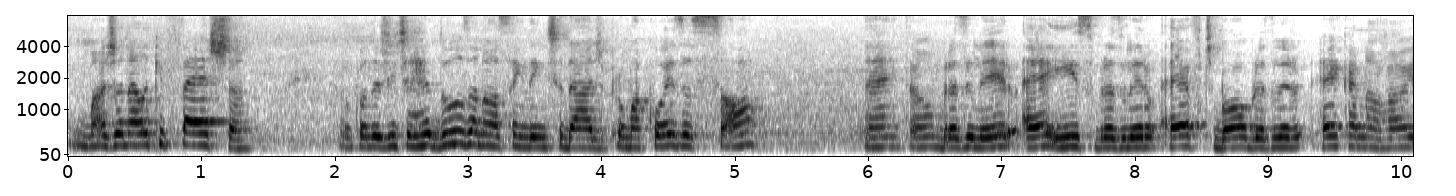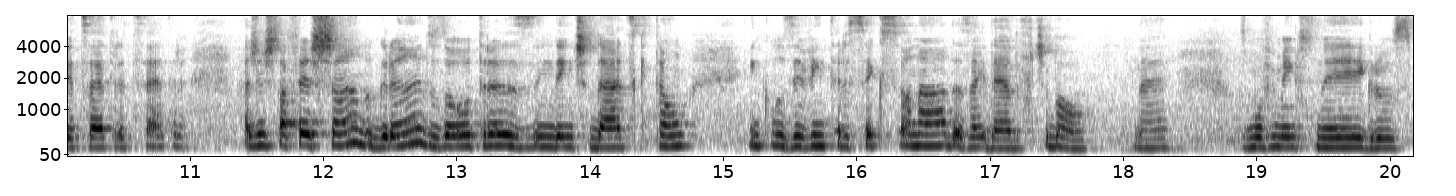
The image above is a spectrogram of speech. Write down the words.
uma janela que fecha. Então, quando a gente reduz a nossa identidade para uma coisa só, né? Então, brasileiro é isso, brasileiro é futebol, brasileiro é carnaval, etc, etc. A gente está fechando grandes outras identidades que estão, inclusive, interseccionadas à ideia do futebol. Né? Os movimentos negros,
